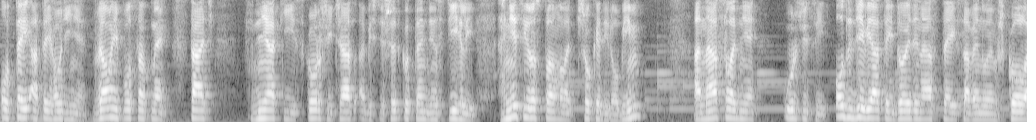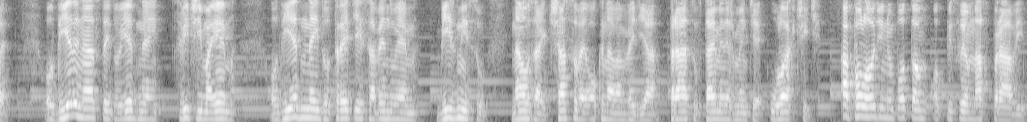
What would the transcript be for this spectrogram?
o tej a tej hodine. Veľmi podstatné vstať, v nejaký skorší čas, aby ste všetko ten deň stihli. Hneď si rozplánovať, čo kedy robím a následne určiť si od 9. do 11. sa venujem škole. Od 11. do 1. cvičím a jem. Od 1. do 3. sa venujem biznisu. Naozaj časové okna vám vedia prácu v time managemente uľahčiť. A pol hodinu potom odpisujem na správy.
